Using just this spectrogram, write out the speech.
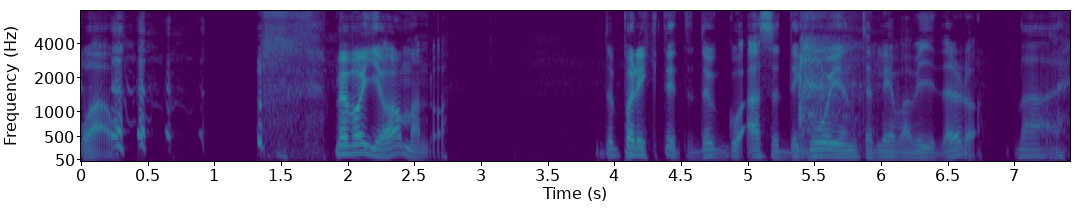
Wow. Men vad gör man då? då på riktigt, då går, alltså, det går ju inte att leva vidare då. Nej.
